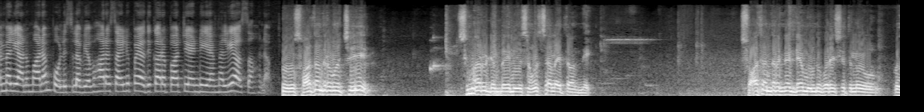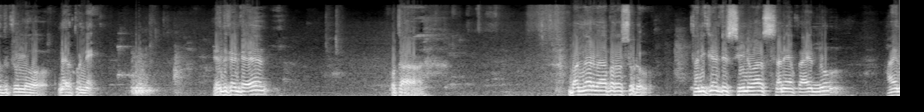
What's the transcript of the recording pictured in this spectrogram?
ఎమ్మెల్యే అనుమానం. పోలీసుల వ్యవహార శైలిపై అధికార పార్టీ ఎన్డీఏ ఎమ్మెల్యే అసహనం. స్వాతంత్రం వచ్చి సుమారు డెబ్బై ఎనిమిది సంవత్సరాలు అయితే ఉంది. స్వాతంత్రం కంటే ముందు పరిస్థితులు ప్రొద్దుటూరులో నెలకొన్నాయి. ఎందుకంటే ఒక బంగారు వ్యాపారస్తుడు తనికంటి శ్రీనివాస్ అనే ఒక ఆయన్ను ఆయన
